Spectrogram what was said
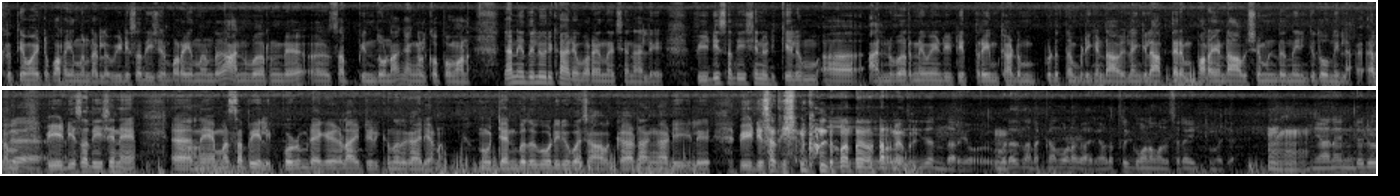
കൃത്യമായിട്ട് പറയുന്നുണ്ടല്ലോ. വി ഡി സതീശൻ പറയുന്നുണ്ട് അൻവറിന്റെ പിന്തുണ ഞങ്ങൾക്കൊപ്പമാണ്. ഞാൻ ഇതിലൊരു കാര്യം പറയുന്നത് വെച്ചാൽ വി ഡി സതീശൻ ഒരിക്കലും അൻവറിന് വേണ്ടിയിട്ട് ഇത്രയും കടും പിടുത്തം പിടിക്കേണ്ട ആവശ്യം അല്ലെങ്കിൽ അത്തരം പറയേണ്ട ആവശ്യമുണ്ടെന്ന് എനിക്ക് തോന്നില്ല. കാരണം വി ഡി സതീശനെ നിയമസഭയിൽ ഇപ്പോഴും രേഖകളായിട്ട് രേഖകളായിട്ടിരിക്കുന്ന ഒരു കാര്യമാണ്. നൂറ്റി അൻപത് കോടി രൂപ ചാവക്കാട് അങ്ങാടിയിൽ വി ഡി സതീശൻ കൊണ്ടുവന്നു പറഞ്ഞത്. ഇതെന്തറിയോ? ഇവിടെ നടക്കാൻ പോണ കാര്യം അവിടെ ത്രികോണ മത്സരമായിരിക്കും വരിക. ഉം, ഉം. ഞാൻ എന്റെ ഒരു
